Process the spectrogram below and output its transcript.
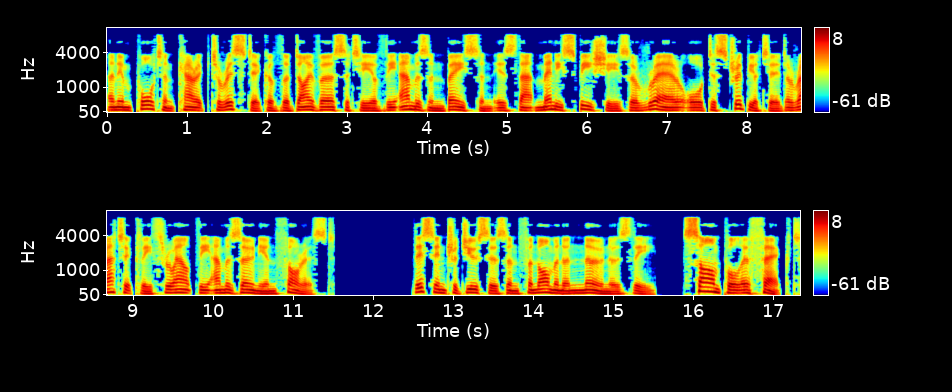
An important characteristic of the diversity of the Amazon basin is that many species are rare or distributed erratically throughout the Amazonian forest. This introduces an phenomenon known as the sample effect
